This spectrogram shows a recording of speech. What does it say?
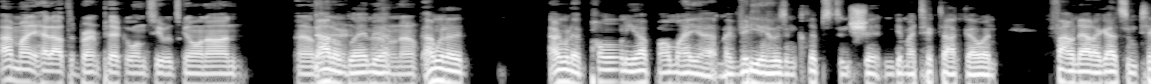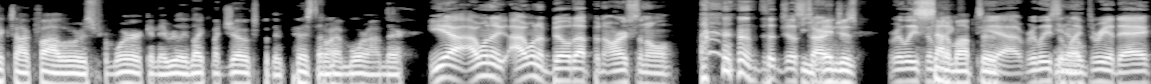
I might head out to Burnt Pickle and see what's going on. I don't blame you. I don't know. I'm gonna. I'm gonna pony up all my uh, my videos and clips and shit and get my TikTok going. Found out I got some TikTok followers from work and they really like my jokes, but they're pissed I don't have more on there. Yeah, I want to I want to build up an arsenal to just start and just releasing set like, 'em up to, yeah, releasing you know- like 3 a day.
